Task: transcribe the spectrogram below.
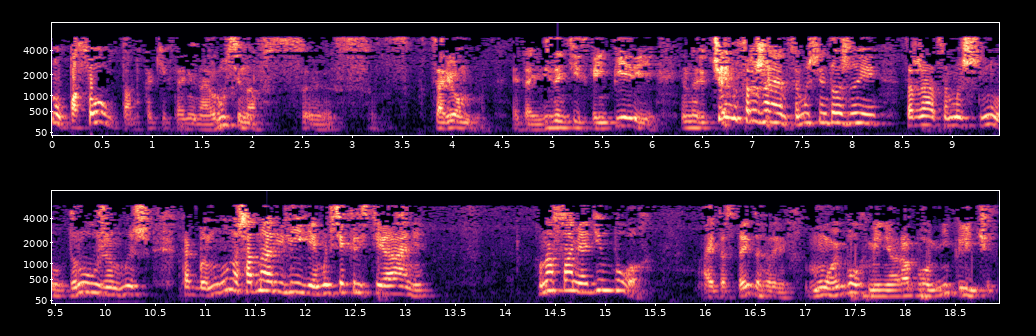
ну, посол там, каких-то, не знаю, русинов с, с царем этой Византийской империи. И он говорит, что мы сражаемся, мы же не должны сражаться, мы же ну, дружим, мы же как бы, ну, у нас одна религия, мы все христиане. У нас с вами один Бог. А это стоит и говорит, мой Бог меня рабом не кличет.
